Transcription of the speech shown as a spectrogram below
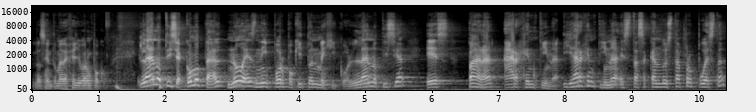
Lo siento, me dejé llevar un poco. La noticia como tal no es ni por poquito en México. La noticia es para Argentina. Y Argentina está sacando esta propuesta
